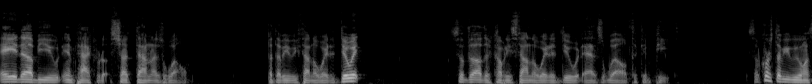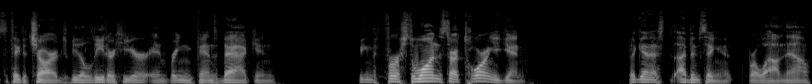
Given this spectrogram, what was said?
AEW Impact would shut down as well. But WWE found a way to do it, so the other companies found a way to do it as well to compete. So of course WWE wants to take the charge, be the leader here, and bring fans back, and being the first one to start touring again. But again, I've been saying it for a while now.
